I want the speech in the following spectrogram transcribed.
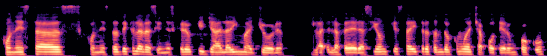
con, estas, con estas declaraciones creo que ya la Di Mayor la, federación que está ahí tratando como de chapotear un poco,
